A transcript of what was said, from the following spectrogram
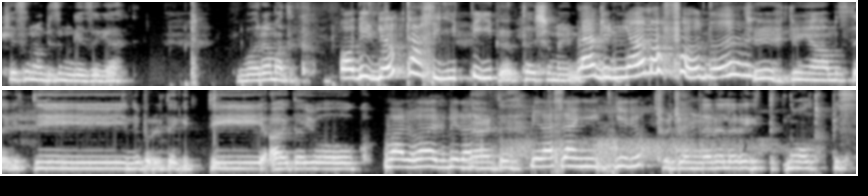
Kesin o bizim gezegen. Varamadık. O biz göktaşı gitti gitti. Göktaşı mıymış? Lan dünya mahvoldu. Tüh dünyamız da gitti. Nibiru da gitti. Ayda yok. Var var biraz. Nerede? Birazdan ye- geliyor. Çocuğum nerelere gittik? Ne olduk biz?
